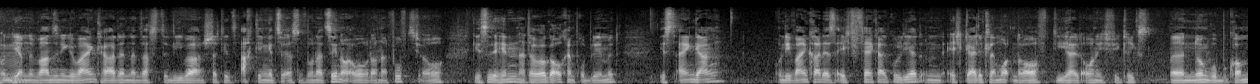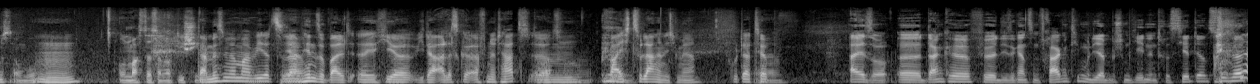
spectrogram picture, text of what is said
Und die haben eine wahnsinnige Weinkarte. Und dann sagst du lieber, anstatt jetzt acht Gänge zu essen für 110 Euro oder 150 Euro, gehst du hin, hat der Holger auch kein Problem mit, isst einen Gang. Und die Weinkarte ist echt fair kalkuliert und echt geile Klamotten drauf, die halt auch nicht viel kriegst, äh, nirgendwo bekommst irgendwo. Und machst das dann auf die Schiene. Da müssen wir mal wieder zusammen Ja. hin, sobald äh, hier wieder alles geöffnet hat. Ähm, war ich zu lange nicht mehr. Guter Tipp. Also, äh, danke für diese ganzen Fragen, Timo, die ja bestimmt jeden interessiert, der uns zuhört.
